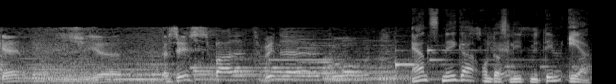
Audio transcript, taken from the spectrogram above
Gänschen, es ist bald wieder gut. Ernst Neger und das Lied, mit dem er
